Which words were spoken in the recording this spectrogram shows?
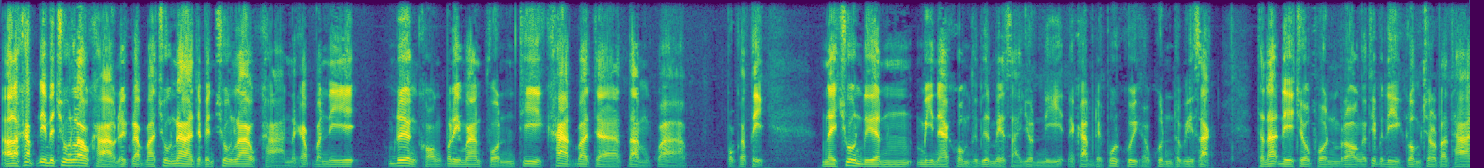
เอาละครับนี่เป็นช่วงเล่าข่าวเดี๋ยวกลับมาช่วงหน้าจะเป็นช่วงเล่าขานนะครับ วันนี้เรื่องของปริมาณฝนที่คาดว่าจะต่ำกว่าปกติ ในช่วงเดือนมีนาคมถึงเดือนเมษายนนี้นะครับเดี๋ยวพูดคุยกับคุณทวีศักดิ์ ธนเดโชพลรองอธิบดีกรมชลประทาน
